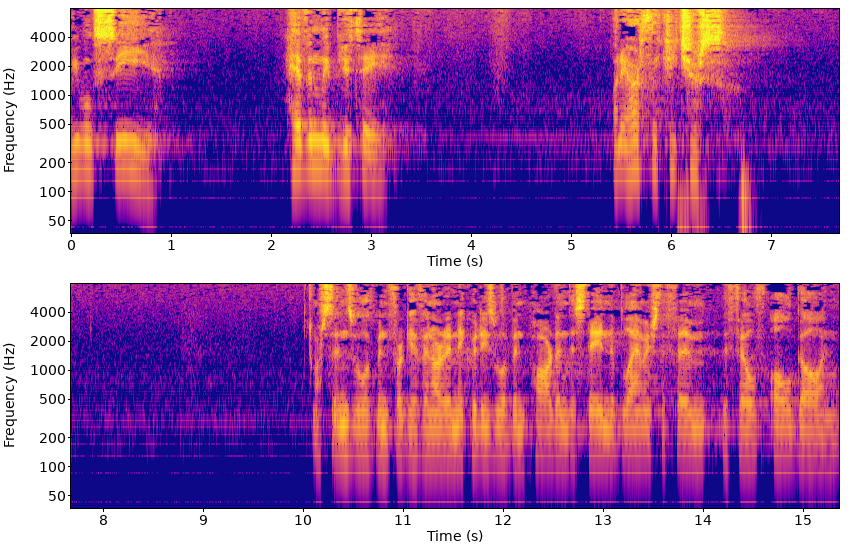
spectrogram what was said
We will see heavenly beauty on earthly creatures. Our sins will have been forgiven, our iniquities will have been pardoned, the stain, the blemish, the film, the filth, all gone.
